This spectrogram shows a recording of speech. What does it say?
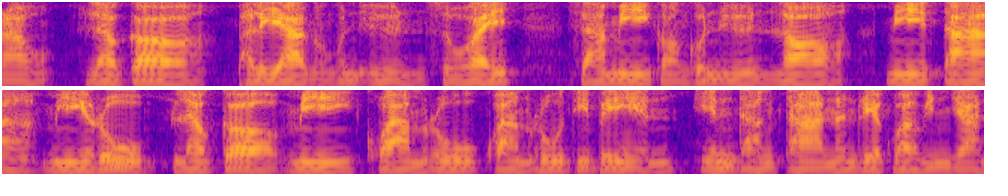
เรา แล้วก็ภรรยาของคนอื่น สวย สามีของคนอื่นหล่อ มีตา มีรูป แล้วก็มีความรู้ ความรู้ที่ไปเห็น เห็นทางตา นั้นเรียกว่าวิญญาณ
